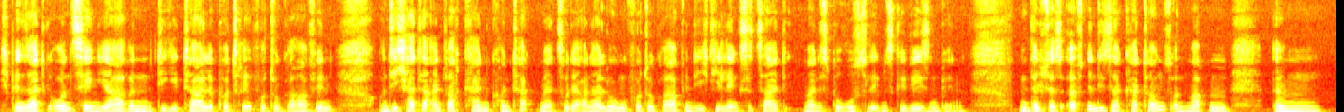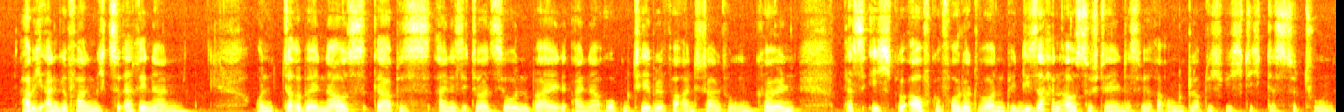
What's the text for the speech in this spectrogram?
Ich bin seit rund zehn Jahren digitale Porträtfotografin und ich hatte einfach keinen Kontakt mehr zu der analogen Fotografin, die ich die längste Zeit meines Berufslebens gewesen bin. Und durch das Öffnen dieser Kartons und Mappen ähm, habe ich angefangen, mich zu erinnern. Und darüber hinaus gab es eine Situation bei einer Open-Table-Veranstaltung in Köln, dass ich aufgefordert worden bin, die Sachen auszustellen. Das wäre unglaublich wichtig, das zu tun.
